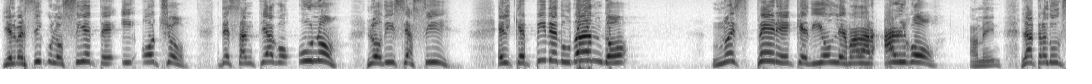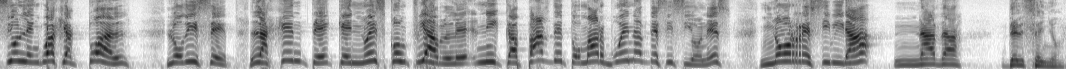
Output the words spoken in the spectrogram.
y el versículo 7 y 8 de Santiago 1 lo dice así. El que pide dudando, no espere que Dios le va a dar algo. Amén. La traducción lenguaje actual lo dice, la gente que no es confiable ni capaz de tomar buenas decisiones no recibirá nada del Señor.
